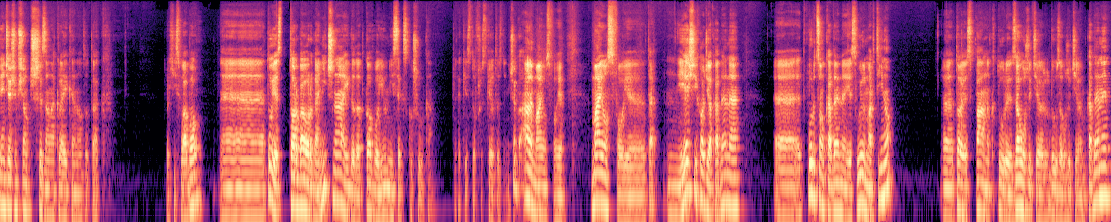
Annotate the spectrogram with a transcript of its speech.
5,83 za naklejkę, no to tak trochę słabo. Eee, tu jest torba organiczna i dodatkowo unisex koszulka. Jak jest to wszystkiego, to jest do niczego, ale mają swoje, mają swoje te. Jeśli chodzi o Kadenę, e, twórcą Kadeny jest Will Martino. E, to jest pan, który założyciel, był założycielem Kadeny.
